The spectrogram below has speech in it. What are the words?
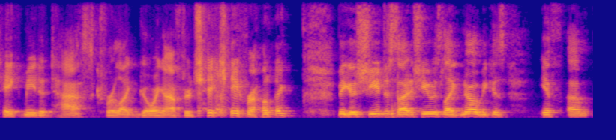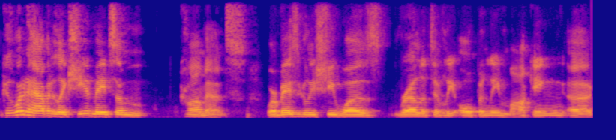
take me to task for like going after J.K. Rowling because she decided she was like no because if um because what had happened is like she had made some comments where basically she was relatively openly mocking uh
